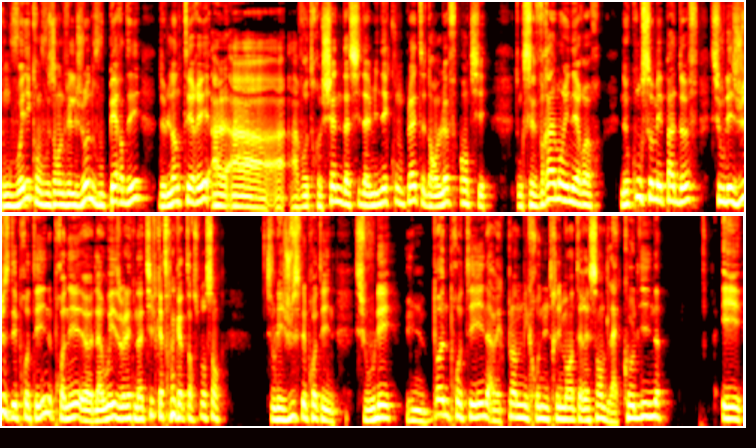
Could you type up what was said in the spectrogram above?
Donc vous voyez, quand vous enlevez le jaune, vous perdez de l'intérêt à, votre chaîne d'acides aminés complète dans l'œuf entier. Donc c'est vraiment une erreur. Ne consommez pas d'œufs. Si vous voulez juste des protéines, prenez euh, de la whey isolate native 94%. Si vous voulez juste les protéines. Si vous voulez une bonne protéine avec plein de micronutriments intéressants, de la choline, et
